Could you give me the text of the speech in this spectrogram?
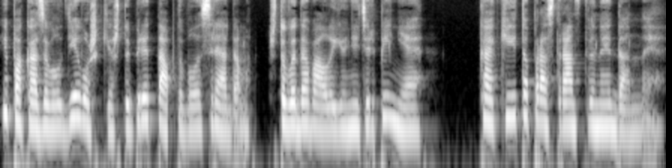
и показывал девушке, что перетаптывалась рядом, что выдавало ее нетерпение, какие-то пространственные данные.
